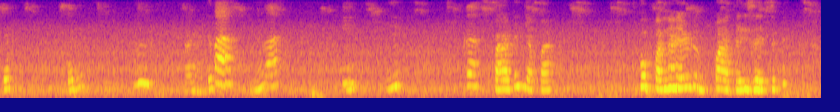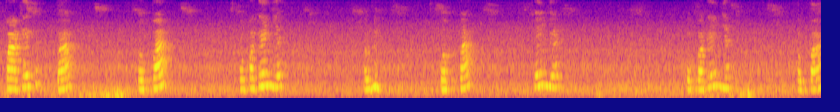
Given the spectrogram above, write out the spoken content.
કે ઓબી? હા કે હમ? ઈ? પા કઈ ગયા પા પપ્પાના એવડું પા થઈ જાય છે પા કે તો? પા પપ્પા પપ્પા કઈ ગયા અવની પપ્પા કઈ ગયા પપ્પા કઈ ગયા પપ્પા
